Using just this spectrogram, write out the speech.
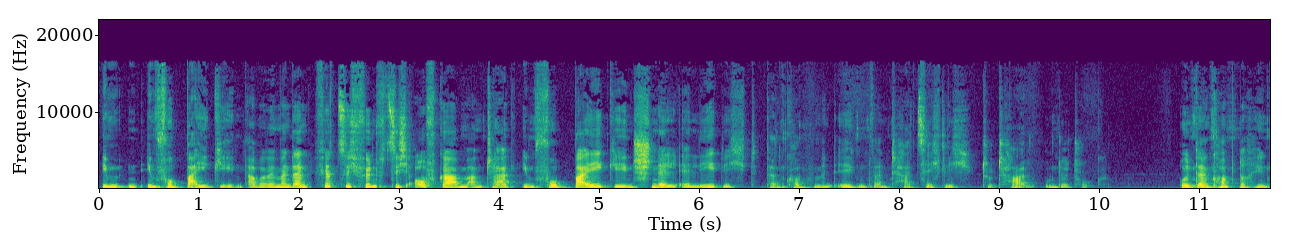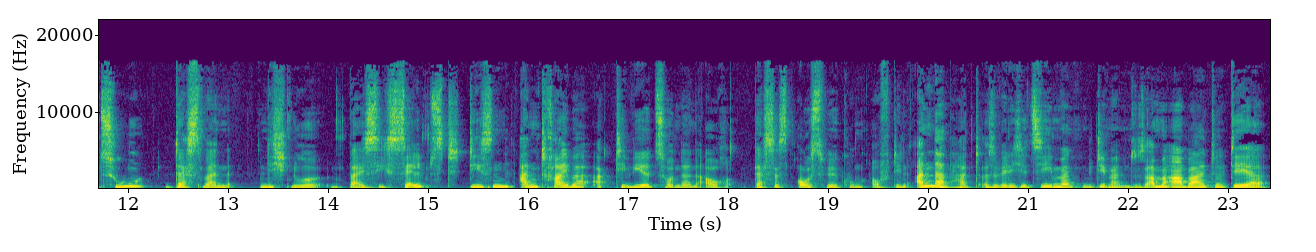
im, im Vorbeigehen. Aber wenn man dann 40, 50 Aufgaben am Tag im Vorbeigehen schnell erledigt, dann kommt man irgendwann tatsächlich total unter Druck. Und dann kommt noch hinzu, dass man nicht nur bei sich selbst diesen Antreiber aktiviert, sondern auch dass das Auswirkungen auf den anderen hat. Also wenn ich jetzt jemanden mit jemandem zusammenarbeite, der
